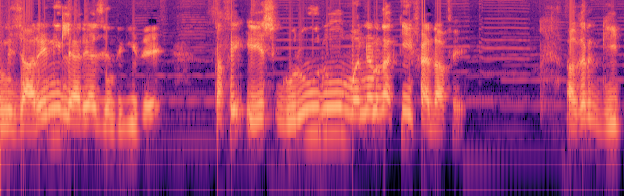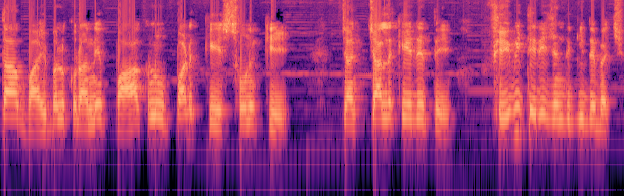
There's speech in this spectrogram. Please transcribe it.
ਨਜ਼ਾਰੇ ਨਹੀਂ ਲੈ ਰਿਹਾ ਜ਼ਿੰਦਗੀ ਦੇ, ਤਾਂ ਫਿਰ ਇਸ ਗੁਰੂ ਨੂੰ ਮੰਨਣ ਦਾ ਕੀ ਫਾਇਦਾ ਫੇ ਅਗਰ ਗੀਤਾ ਬਾਈਬਲ ਕੁਰਾਨੇ ਪਾਕ ਨੂੰ ਪੜ੍ਹ ਕੇ, ਸੁਣ ਕੇ ਜਾਂ ਚੱਲ ਕੇ ਇਹਦੇ ਤੇ ਫੇ ਵੀ ਤੇਰੀ ਜ਼ਿੰਦਗੀ ਦੇ ਵਿੱਚ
